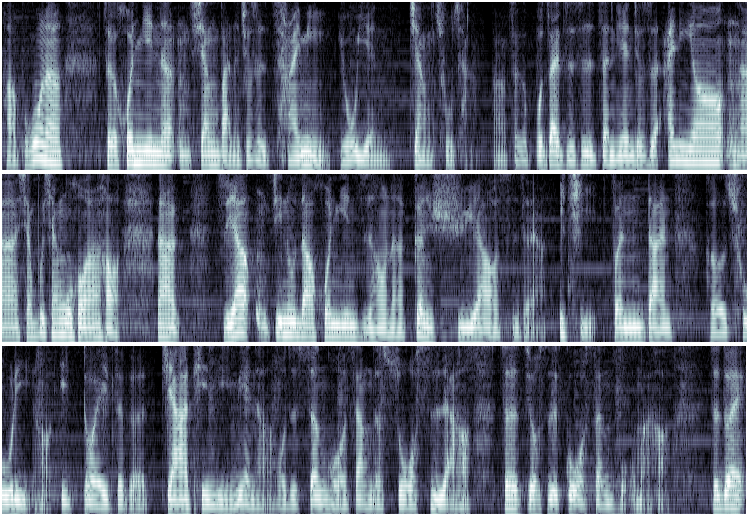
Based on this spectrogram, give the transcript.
好，不过呢。这个婚姻呢，相反的就是柴米油盐酱醋茶啊，这个不再只是整天就是爱你哦啊，想不想我啊？好，那只要进入到婚姻之后呢，更需要是怎样一起分担和处理哈一堆这个家庭里面哈或者生活上的琐事啊哈，这就是过生活嘛哈。这对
